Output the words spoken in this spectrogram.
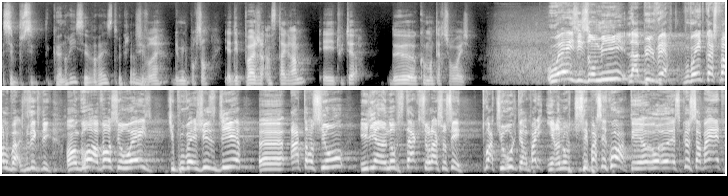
C'est c'est des conneries, c'est vrai ce truc-là. C'est vrai, 2000%. Il y a des pages Instagram et Twitter de euh, commentaires sur Waze. Waze, ils ont mis la bulle verte. Vous voyez de quoi je parle ou pas? Je vous explique. En gros, avant sur Waze, tu pouvais juste dire euh, attention, il y a un obstacle sur la chaussée. Toi, tu roules, t'es en panique. Il y a un, ob- tu sais pas c'est quoi. T'es, euh, euh, Est-ce que ça va être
